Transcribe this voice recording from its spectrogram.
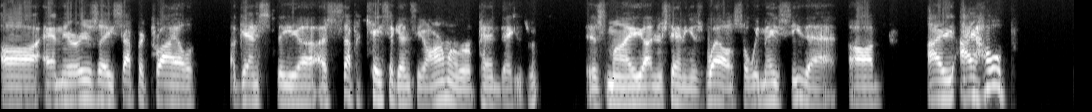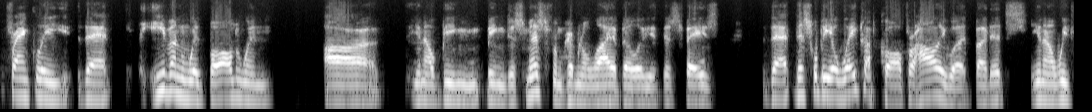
and there is a separate trial against the uh, a separate case against the armorer pending is my understanding as well. So we may see that. Um, I I hope, frankly, that even with Baldwin, uh, you know, being being dismissed from criminal liability at this phase, that this will be a wake up call for Hollywood. But it's you know we've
